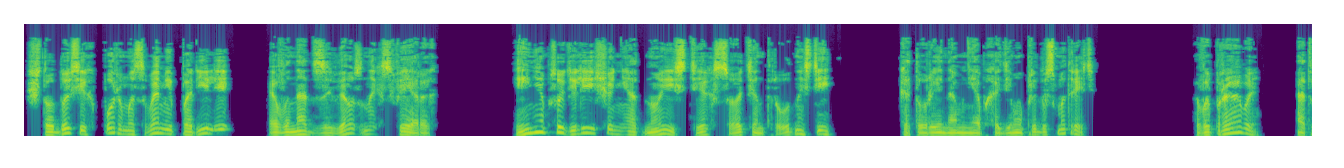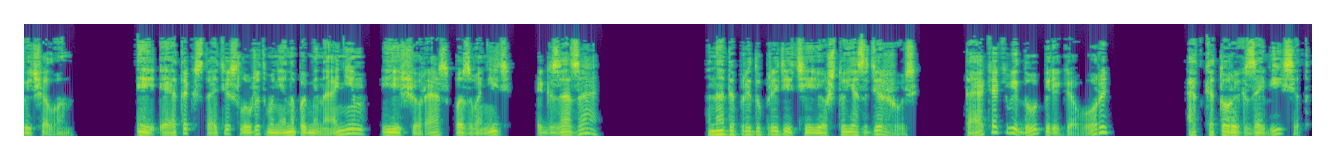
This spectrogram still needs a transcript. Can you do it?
что до сих пор мы с вами парили в надзвездных сферах и не обсудили еще ни одной из тех сотен трудностей, которые нам необходимо предусмотреть. «Вы правы», — отвечал он. И это, кстати, служит мне напоминанием еще раз позвонить к Заза. Надо предупредить ее, что я задержусь, так как веду переговоры, от которых зависит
